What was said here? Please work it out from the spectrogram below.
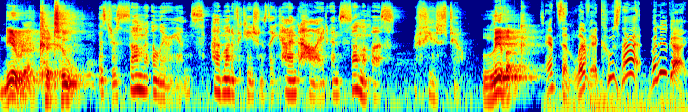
Neera Ketoul, It's just some Illyrians have modifications they can't hide, and some of us refuse to. Livok, Anson Livick? Who's that? The new guy.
